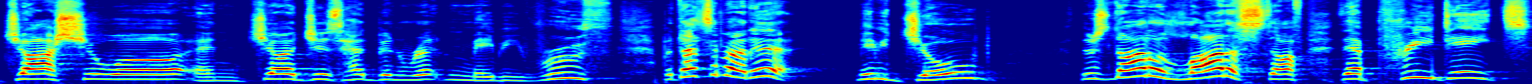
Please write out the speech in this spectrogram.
Joshua and Judges had been written, maybe Ruth, but that's about it. Maybe Job. There's not a lot of stuff that predates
